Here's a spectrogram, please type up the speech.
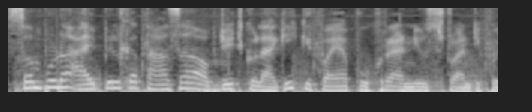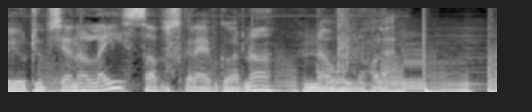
सम्पूर्ण आइपिएलका ताजा अपडेटको लागि कृपया Pokhara news twenty four YouTube च्यानललाई सब्सक्राइब गर्न नभुल्नुहोला।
